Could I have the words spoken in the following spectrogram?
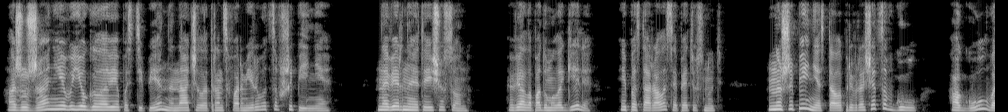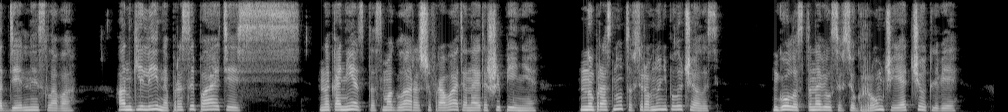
А жужжание в ее голове постепенно начало трансформироваться в шипение. Наверное, это еще сон. Вяло подумала Геля и постаралась опять уснуть. Но шипение стало превращаться в гул, а гул в отдельные слова. «Ангелина, просыпайтесь!» Наконец-то смогла расшифровать она это шипение. Но проснуться все равно не получалось. Голос становился все громче и отчетливее.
